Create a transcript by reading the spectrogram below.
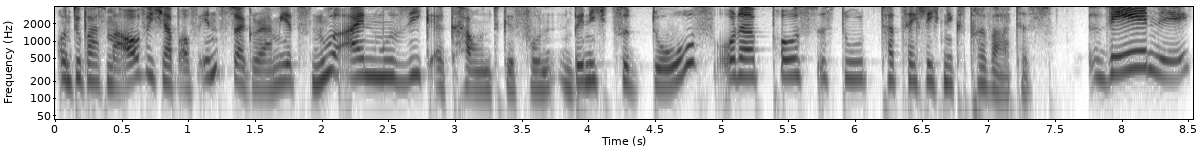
Und du pass mal auf, ich habe auf Instagram jetzt nur einen Musikaccount gefunden. Bin ich zu doof oder postest du tatsächlich nichts Privates? Wenig.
